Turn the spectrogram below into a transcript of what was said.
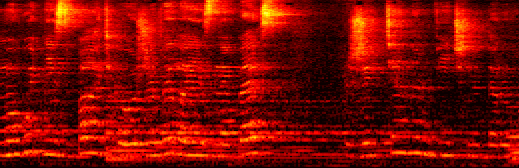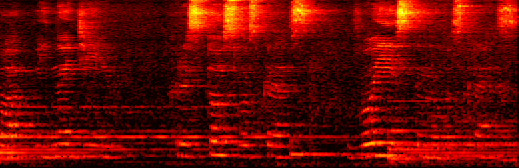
могутність батька оживила із небес, життя нам вічне дарував і надію. Христос воскрес, воістину воскрес.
